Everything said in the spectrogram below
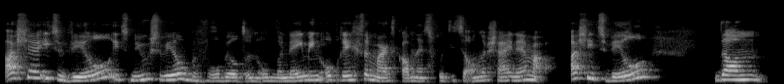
als je iets wil, iets nieuws wil, bijvoorbeeld een onderneming oprichten, maar het kan net zo goed iets anders zijn, hè, maar als je iets wil, dan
